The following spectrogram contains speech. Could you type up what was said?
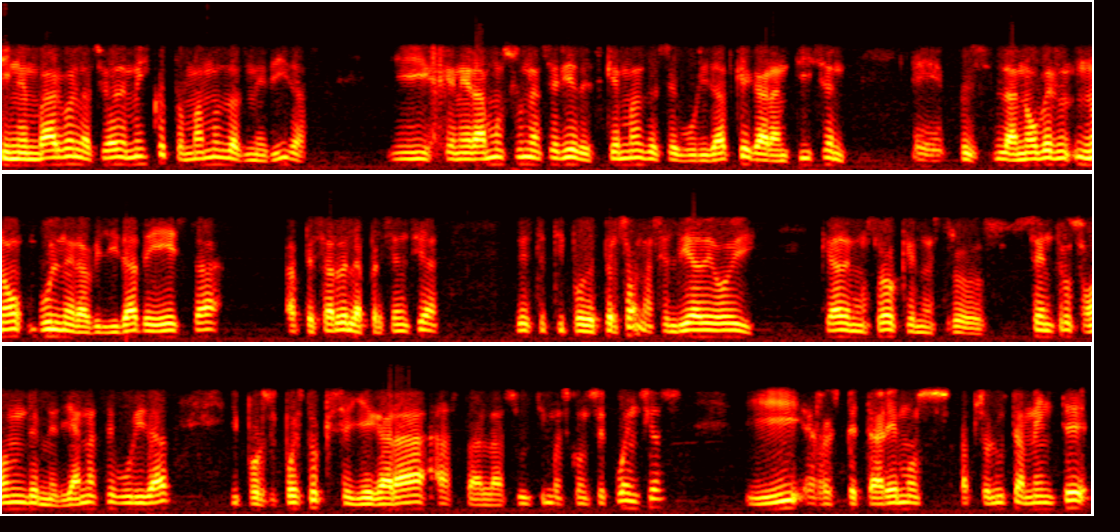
Sin embargo, en la Ciudad de México tomamos las medidas y generamos una serie de esquemas de seguridad que garanticen eh, pues la no, no vulnerabilidad de esta a pesar de la presencia de este tipo de personas. El día de hoy queda demostrado que nuestros centros son de mediana seguridad y por supuesto que se llegará hasta las últimas consecuencias y respetaremos absolutamente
